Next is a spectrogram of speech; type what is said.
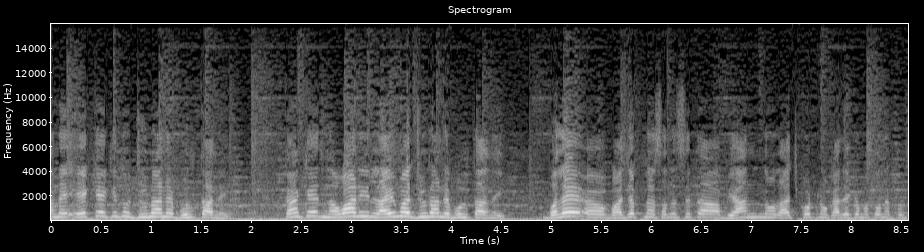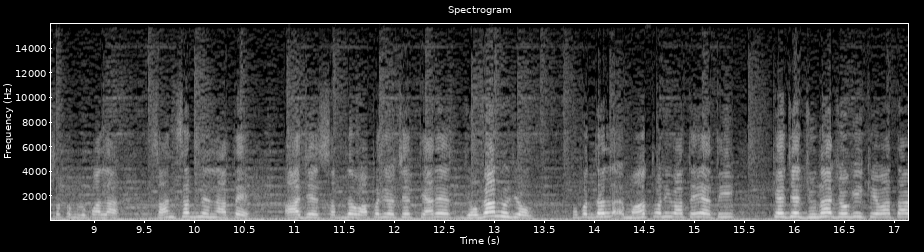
અને એકે કીધું જૂનાને ભૂલતા નહીં. કારણ કે નવાની લાઈવમાં જૂનાને ભૂલતા નહીં. ભલે ભાજપના સદસ્યતા અભિયાનનો રાજકોટનો કાર્યક્રમ હતો અને પુરુષોત્તમ રૂપાલા સાંસદને નાતે આ જે શબ્દ વાપર્યો છે ત્યારે જોગાનો જોગ બદલ મહત્વની વાત એ હતી કે જે જૂના જોગી કહેવાતા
